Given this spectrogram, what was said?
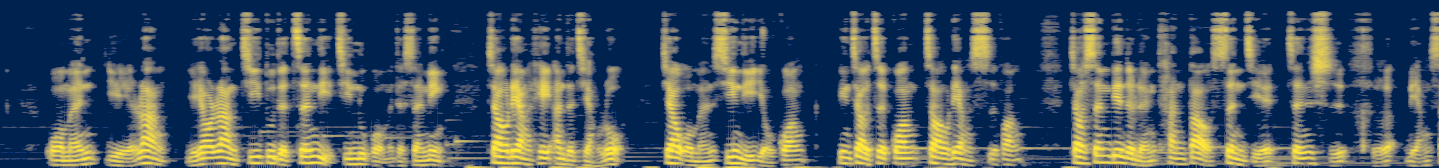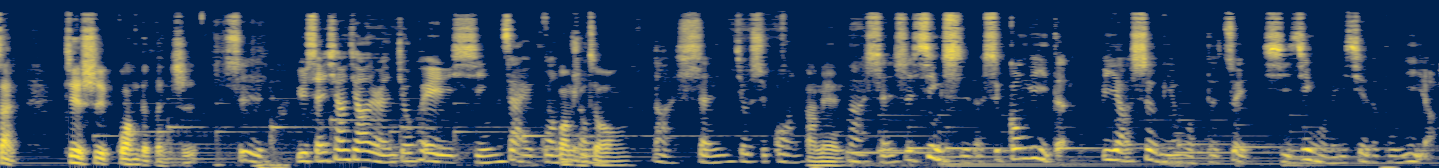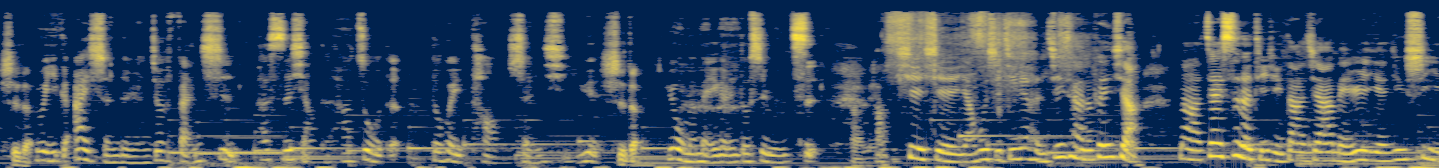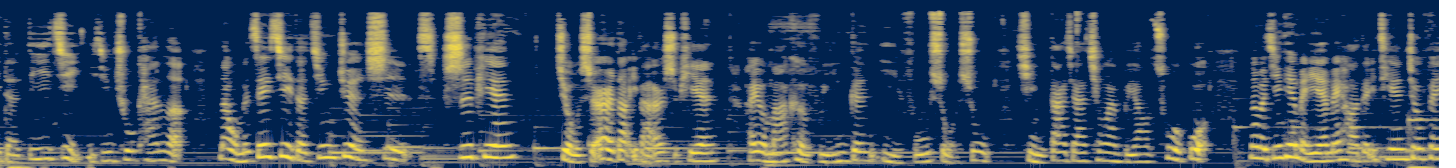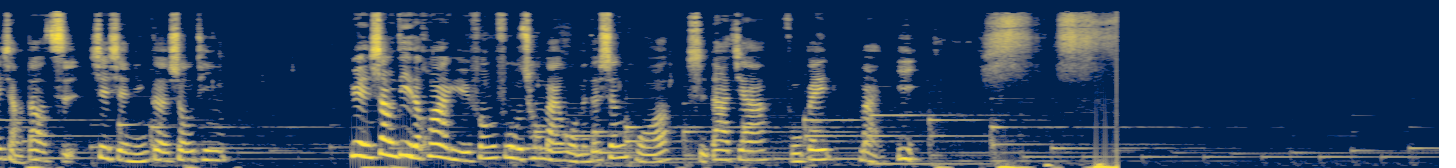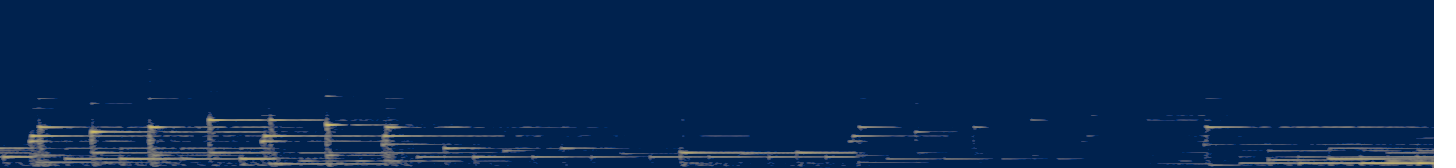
我们也让也要让基督的真理进入我们的生命，照亮黑暗的角落。叫我们心里有光，并叫这光照亮四方，叫身边的人看到圣洁、真实和良善，这是光的本质。是与神相交的人就会行在光中。光明中，那神就是光。阿门。那神是信实的，是公义的。必要赦免我们的罪，洗净我们一切的不义啊！是的，如果一个爱神的人，就凡事他思想的、他做的，都会讨神喜悦。是的，因为我们每一个人都是如此。好，好，谢谢杨牧师今天很精彩的分享。那再次的提醒大家，每日研经释义的第一季已经出刊了。那我们这一季的经卷是诗篇九十二到一百二十篇，还有马可福音跟以弗所书，请大家千万不要错过。那么今天美言美好的一天就分享到此，谢谢您的收听。愿上帝的话语丰富充满我们的生活，使大家福杯满溢。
